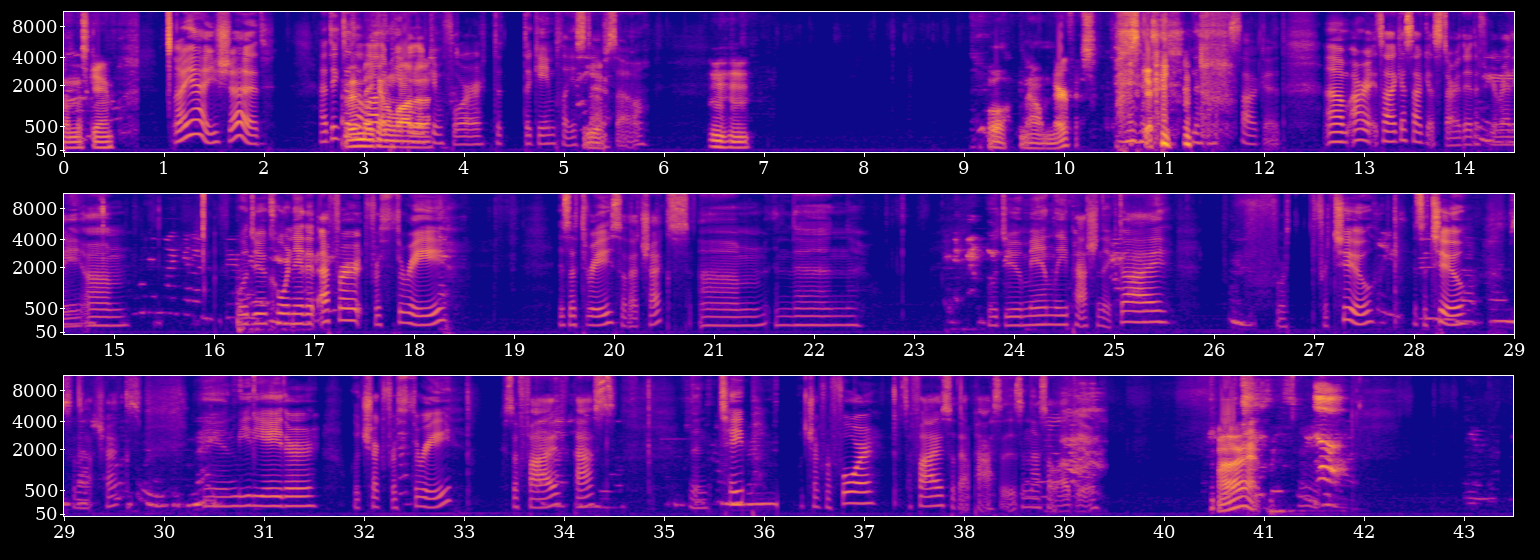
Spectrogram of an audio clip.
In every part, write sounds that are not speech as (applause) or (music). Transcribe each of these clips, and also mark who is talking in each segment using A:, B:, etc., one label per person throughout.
A: on this game.
B: Oh yeah, you should. I think there's a lot of people
A: lot of-
B: looking for the, the gameplay stuff.
A: Yeah.
B: So
A: Mm-hmm. Well, now I'm nervous. (laughs) Just kidding. (laughs)
B: no, it's all good. Um, all right, so I guess I'll get started if you're ready. Um, we'll do coordinated effort for three. Is a three, so that checks. Um, and then we'll do manly, passionate guy for for two. It's a two, so that checks. And mediator, we'll check for three. It's a five, pass. Then tape, we'll check for four. It's a five, so that passes, and that's all I'll do.
A: All right.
